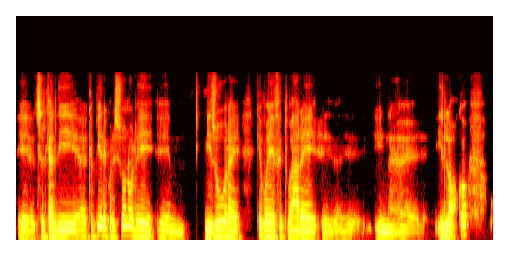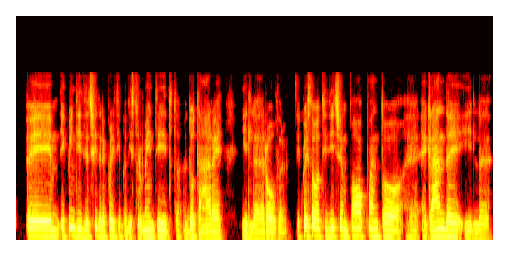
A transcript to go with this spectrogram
eh, cercare di eh, capire quali sono le ehm, misure che vuoi effettuare eh, in, in loco e, e quindi decidere quale tipo di strumenti dot- dotare il rover. E questo ti dice un po' quanto eh, è grande il,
